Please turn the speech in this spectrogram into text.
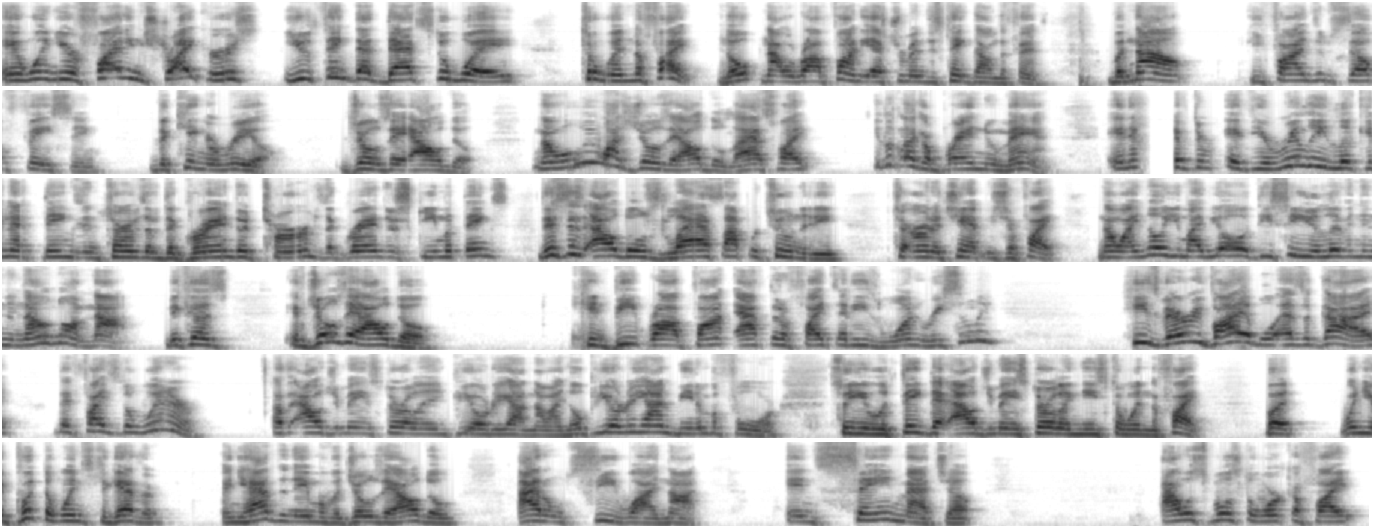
And when you're fighting strikers, you think that that's the way to win the fight. Nope, not with Rob Font. He has tremendous takedown defense. But now he finds himself facing the king of Rio, Jose Aldo. Now, when we watched Jose Aldo last fight, he looked like a brand new man. And if if, the, if you're really looking at things in terms of the grander terms, the grander scheme of things, this is Aldo's last opportunity to earn a championship fight. Now I know you might be, oh DC, you're living in the now. No, I'm not because if Jose Aldo can beat Rob Font after the fights that he's won recently, he's very viable as a guy that fights the winner of Aljamain Sterling and Petr Yan. Now I know Petr Yan beat him before, so you would think that Aljamain Sterling needs to win the fight. But when you put the wins together and you have the name of a Jose Aldo, I don't see why not. Insane matchup. I was supposed to work a fight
